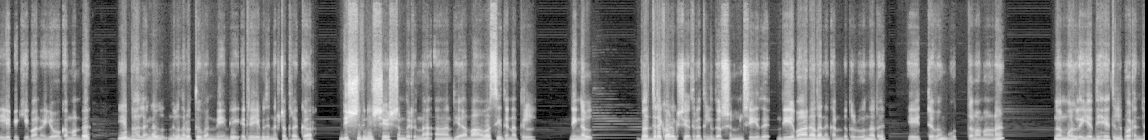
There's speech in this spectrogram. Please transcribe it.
ലഭിക്കുവാൻ യോഗമുണ്ട്. ഈ ഫലങ്ങൾ നിലനിർത്തുവാൻ വേണ്ടി രേവതി നക്ഷത്രക്കാർ വിഷുവിന് ശേഷം വരുന്ന ആദ്യ അമാവാസി ദിനത്തിൽ നിങ്ങൾ ഭദ്രകാളി ക്ഷേത്രത്തിൽ ദർശനം ചെയ്ത് ദീപാരാധന കണ്ടു തൊഴുകുന്നത് ഏറ്റവും ഉത്തമമാണ്. നമ്മൾ ഈ അദ്ദേഹത്തിൽ പറഞ്ഞ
